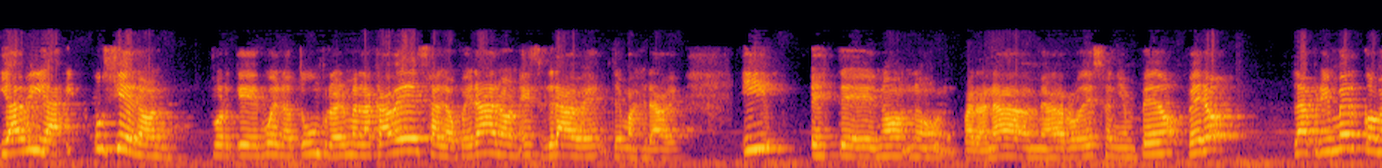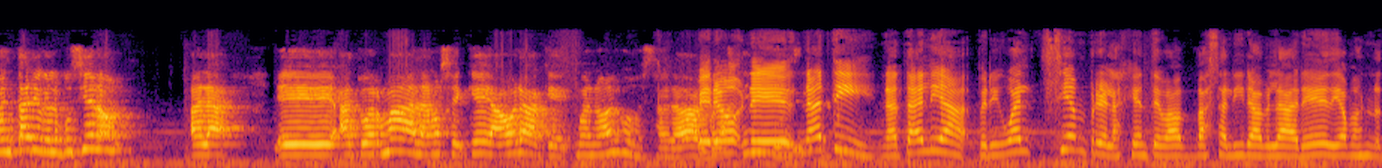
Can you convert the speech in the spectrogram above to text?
Y había, y pusieron porque, bueno, tuvo un problema en la cabeza, la operaron, es grave, el tema es grave. Y, este, no, no, para nada me agarro de eso ni en pedo, pero la primer comentario que le pusieron a la eh, a tu hermana, no sé qué, ahora que, bueno, algo desagradable. Pero, eh, Nati, Natalia, pero igual siempre la gente va, a salir a hablar, ¿eh? Digamos, no,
